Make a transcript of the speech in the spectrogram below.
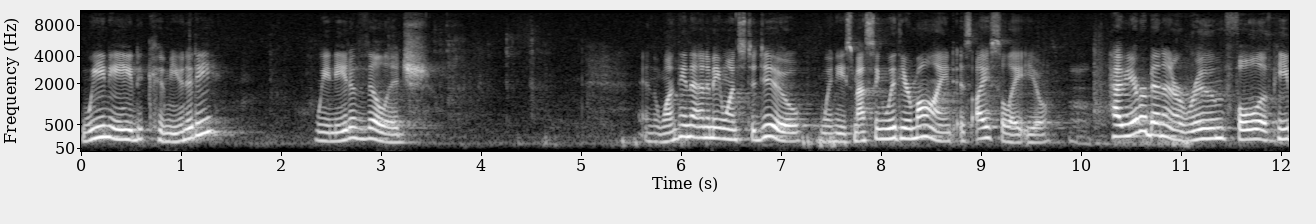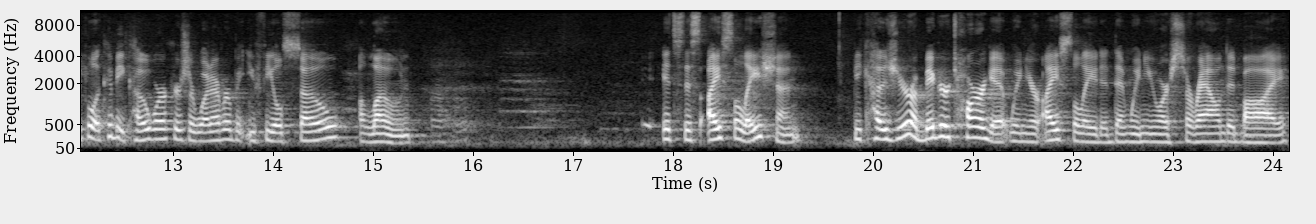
we need community, we need a village. And the one thing the enemy wants to do when he's messing with your mind is isolate you. Have you ever been in a room full of people? It could be coworkers or whatever, but you feel so alone it's this isolation because you're a bigger target when you're isolated than when you are surrounded by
